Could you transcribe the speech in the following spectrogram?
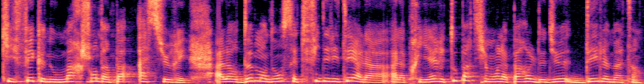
qui fait que nous marchons d'un pas assuré. Alors demandons cette fidélité à la, à la prière et tout particulièrement la parole de Dieu dès le matin.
